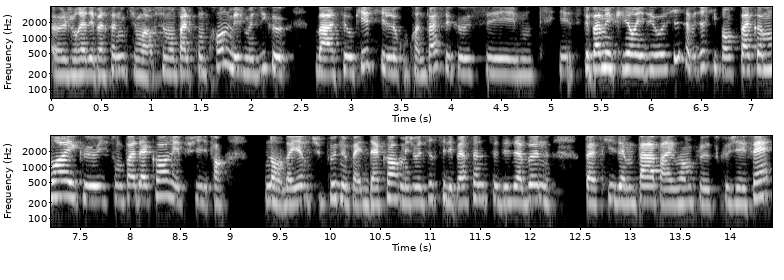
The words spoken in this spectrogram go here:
euh, j'aurai des personnes qui vont absolument pas le comprendre, mais je me dis que bah c'est ok s'ils le comprennent pas, c'est que c'est c'était pas mes clients idéaux aussi, ça veut dire qu'ils pensent pas comme moi et qu'ils sont pas d'accord et puis enfin non, d'ailleurs tu peux ne pas être d'accord, mais je veux dire si les personnes se désabonnent parce qu'ils aiment pas par exemple ce que j'ai fait,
